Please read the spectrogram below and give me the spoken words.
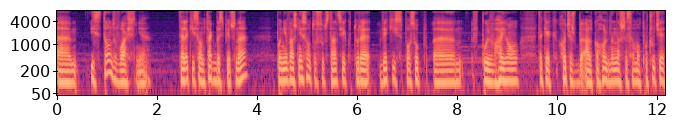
Um, I stąd właśnie te leki są tak bezpieczne, ponieważ nie są to substancje, które w jakiś sposób e, wpływają, tak jak chociażby alkohol, na nasze samopoczucie,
